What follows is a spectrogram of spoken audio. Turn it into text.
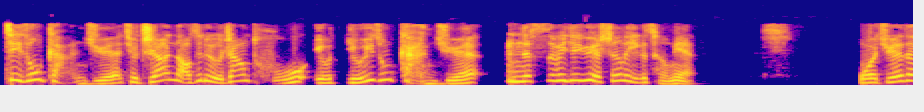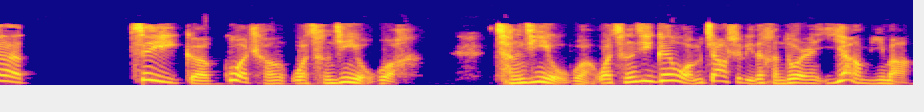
这种感觉就只要你脑子里有张图，有有一种感觉，你的思维就跃升了一个层面。我觉得这个过程我曾经有过。曾经有过，我曾经跟我们教室里的很多人一样迷茫，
